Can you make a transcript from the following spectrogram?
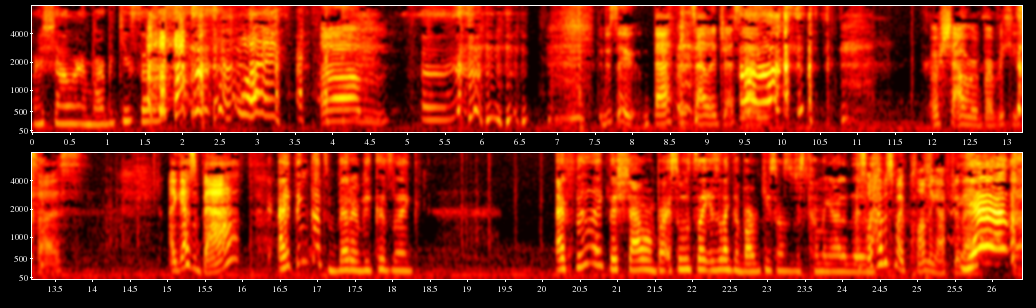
or shower in barbecue sauce? What? Um, did you say bath and salad dressing or shower in barbecue sauce? I guess bath. I think that's better because like I feel like the shower and bar so it's like is it like the barbecue sauce is just coming out of the what happens to my plumbing after that? Yeah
